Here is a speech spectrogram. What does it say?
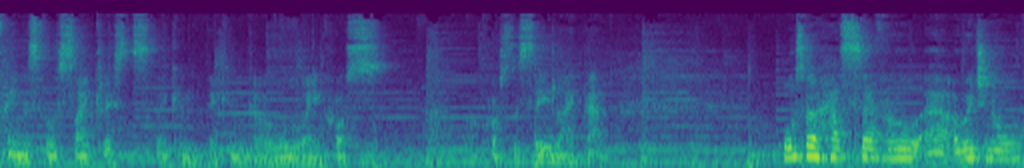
Famous for cyclists; they can they can go all the way across uh, across the sea like that. Also has several uh, original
